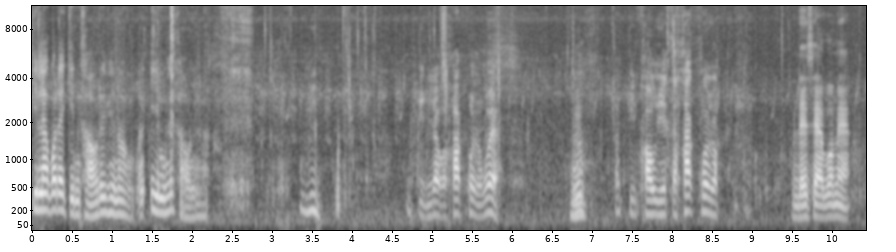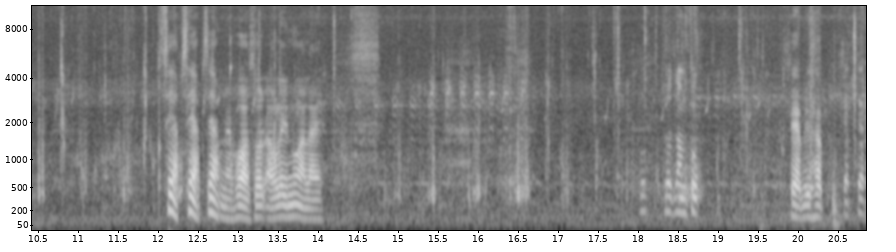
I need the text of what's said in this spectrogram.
กินแล้วบ่ได้กินเขาวเด้วยพี่น้อง มันอิ่มคือเขานี่ล่ะกินแล้วก็คักเพื่อนหรอกเว้ยถ้ากินเขาวเยอะก็คักเพื่อนหรอกมันได้แซ่บบ่แม่แซ่บแซ่บแซ่บแม่พ่อสดเอาเลยนัวอะไรเพื่อน้ำตุกแซ่บอยู่ครับแซ่บแซ่บ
